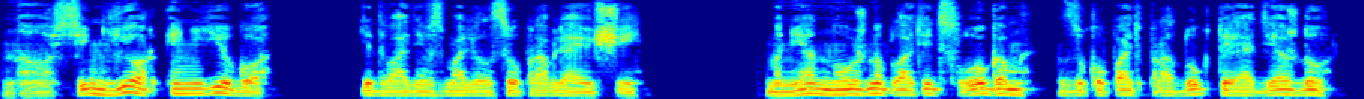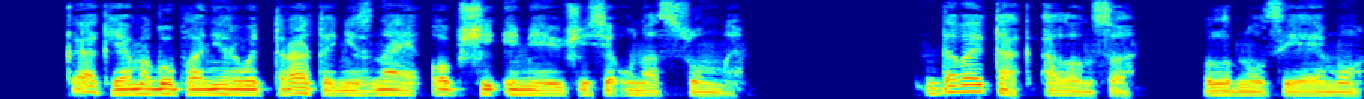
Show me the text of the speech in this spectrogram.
«Но, сеньор Иньюго», — едва не взмолился управляющий, — «мне нужно платить слугам, закупать продукты и одежду. Как я могу планировать траты, не зная общей имеющейся у нас суммы?» «Давай так, Алонсо», — улыбнулся я ему.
